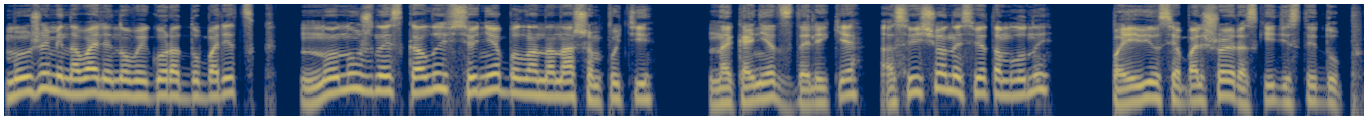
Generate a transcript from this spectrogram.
Мы уже миновали новый город Дуборецк, но нужной скалы все не было на нашем пути. Наконец, вдалеке, освещенный светом луны, появился большой раскидистый дуб.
